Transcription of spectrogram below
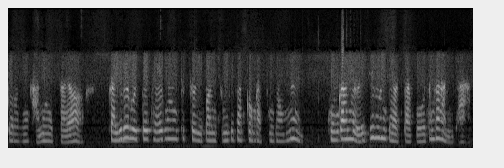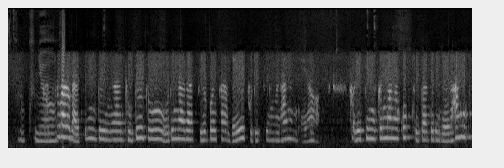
때문에 가능했어요. 그러니까 이를 볼 때 대국민 투표 이번 중지 사건 같은 경우는 공간의 의지 문제였다고 생각합니다. 그렇군요. 추가로 말씀드리면 독일도 우리나라 일본처럼 매일 브리핑을 하는데요. 브리핑이 끝나면 꼭 기자들이 매일 한국,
